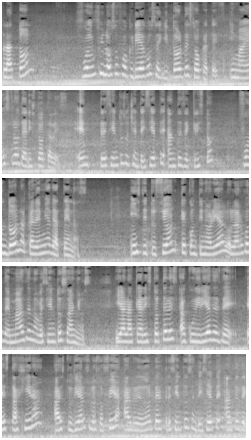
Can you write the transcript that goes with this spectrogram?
Platón Fue un filósofo griego seguidor de Sócrates y maestro de Aristóteles. En 387 a.C. fundó la Academia de Atenas, institución que continuaría a lo largo de más de 900 años y a la que Aristóteles acudiría desde esta gira a estudiar filosofía alrededor del 367 a.C.,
